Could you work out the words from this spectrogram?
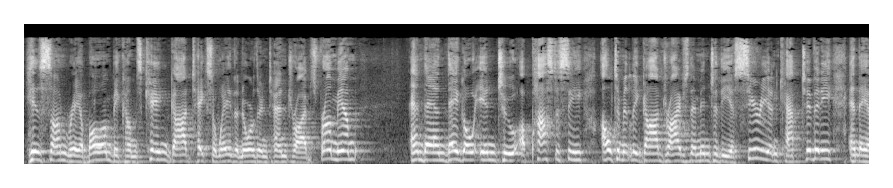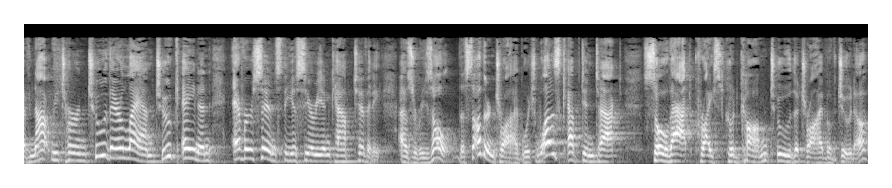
his son Rehoboam becomes king. God takes away the northern 10 tribes from him. And then they go into apostasy. Ultimately, God drives them into the Assyrian captivity, and they have not returned to their land, to Canaan, ever since the Assyrian captivity. As a result, the southern tribe, which was kept intact, so that Christ could come to the tribe of Judah.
